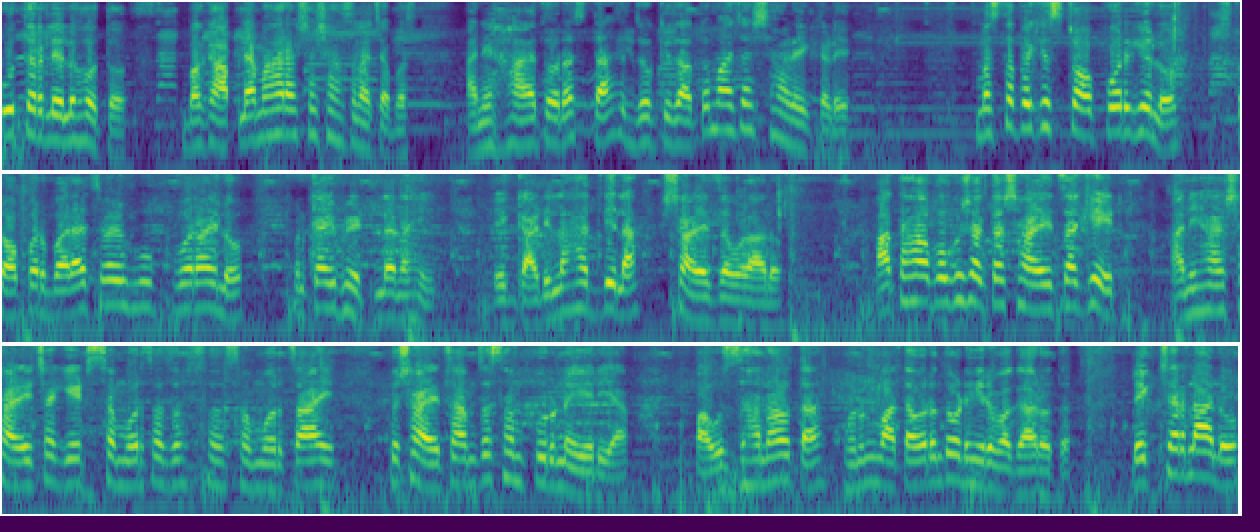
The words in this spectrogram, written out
उतरलेलो होतो. बघा आपल्या महाराष्ट्र शासनाच्या बस. आणि हा तो रस्ता जो की जातो माझ्या शाळेकडे. मस्तपैकी स्टॉपवर गेलो. स्टॉपवर बऱ्याच वेळ हुकवर राहिलो पण काही भेटलं नाही. एक गाडीला हात दिला शाळेजवळ आलो. आता हा बघू शकता शाळेचा गेट. आणि हा शाळेच्या गेट समोरचा जो स- समोरचा आहे तो शाळेचा आमचा संपूर्ण एरिया. पाऊस झाला होता म्हणून वातावरण थोडं हिरवगार होतं. लेक्चरला आलो.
